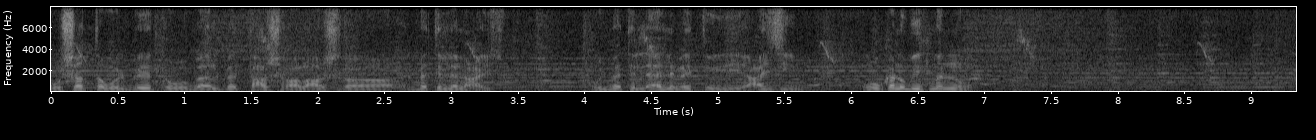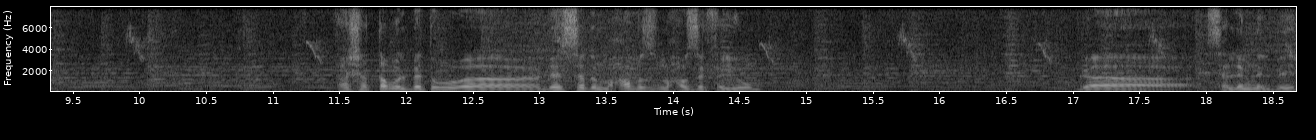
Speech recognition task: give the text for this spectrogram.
وشطبوا البيت وبقى البيت 10 على 10 البيت اللي أنا عايزه والبيت اللي أهل بيتي عايزينه وكانوا بيتمنوه. فشطبوا البيت وجه السيد المحافظ محافظ الفيوم. جاء سلمني البيت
